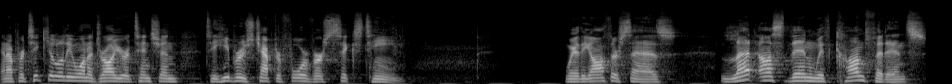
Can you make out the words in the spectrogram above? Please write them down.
And I particularly want to draw your attention to Hebrews chapter 4, verse 16, where the author says, Let us then with confidence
